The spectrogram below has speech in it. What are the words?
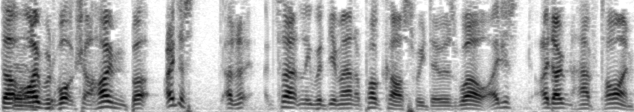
that Yeah. I would watch at home, but I just and certainly with the amount of podcasts we do as well, I just I don't have time.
